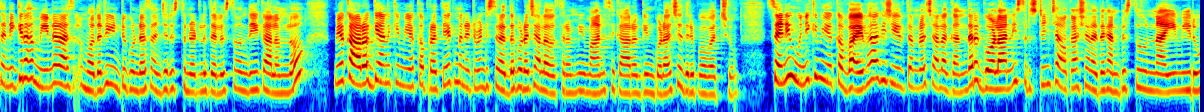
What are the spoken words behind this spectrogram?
శనిగ్రహం మీనరాశిలో మొదటి ఇంటి గుండా సంచరిస్తున్నట్లు తెలుస్తోంది. ఈ కాలంలో మీ యొక్క ఆరోగ్యానికి మీ యొక్క ప్రత్యేకమైనటువంటి శ్రద్ధ కూడా చాలా అవసరం. మీ మానసిక ఆరోగ్యం కూడా చెదిరిపోవచ్చు. శని ఉనికి మీ యొక్క వైవాహిక జీవితంలో చాలా గందరగోళాన్ని సృష్టించే అవకాశాలు అయితే కనిపిస్తూ ఉన్నాయి. మీరు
